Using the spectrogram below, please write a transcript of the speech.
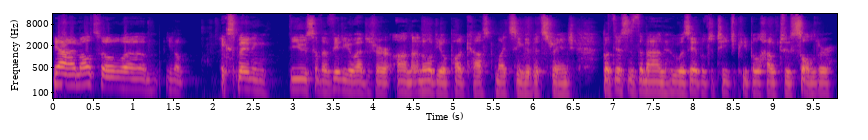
yeah, I'm also, um, you know, explaining the use of a video editor on an audio podcast might seem a bit strange, but this is the man who was able to teach people how to solder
